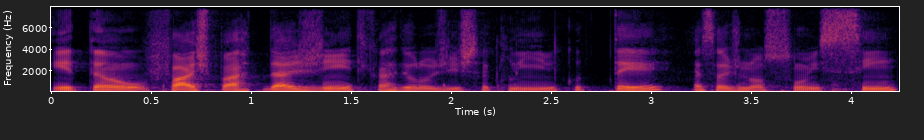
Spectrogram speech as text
Então, faz parte da gente, cardiologista clínico, ter essas noções, sim.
